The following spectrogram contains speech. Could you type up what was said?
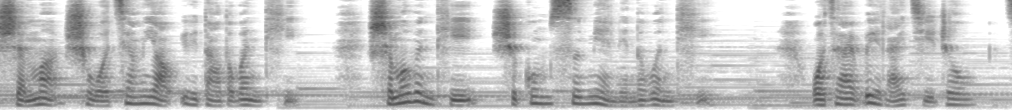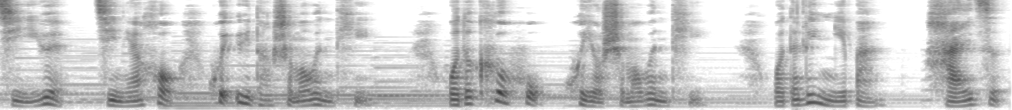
什么是我将要遇到的问题？什么问题是公司面临的问题？我在未来几周、几月、几年后会遇到什么问题？我的客户会有什么问题？我的另一半？孩子、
